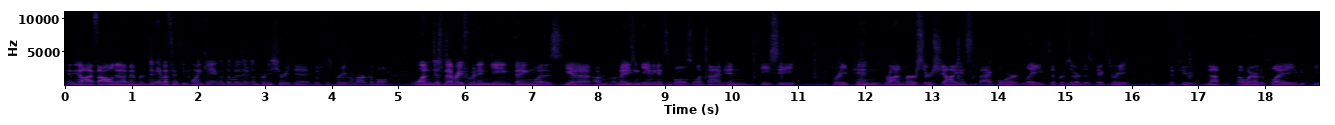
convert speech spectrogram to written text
and you know, I followed it. I remember, didn't he have a 50 point game with the Wizards? I'm pretty sure he did, which was pretty remarkable. One just memory from an in game thing was he had an amazing game against the Bulls one time in DC where he pinned Ron Mercer's shot against the backboard late to preserve this victory. If you're not aware of the play, you, you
